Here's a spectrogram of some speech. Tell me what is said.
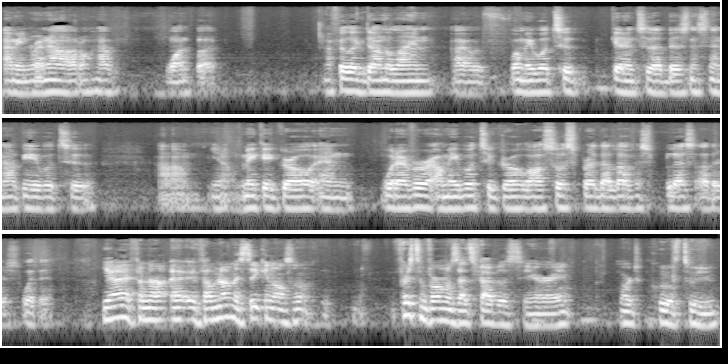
I mean, right now I don't have one, but I feel like down the line, I, if I'm able to get into that business, then I'll be able to, um, you know, make it grow and whatever I'm able to grow, also spread that love and bless others with it. Yeah, if I'm not if I'm not mistaken, also first and foremost, that's fabulous to hear, right? More kudos to you.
